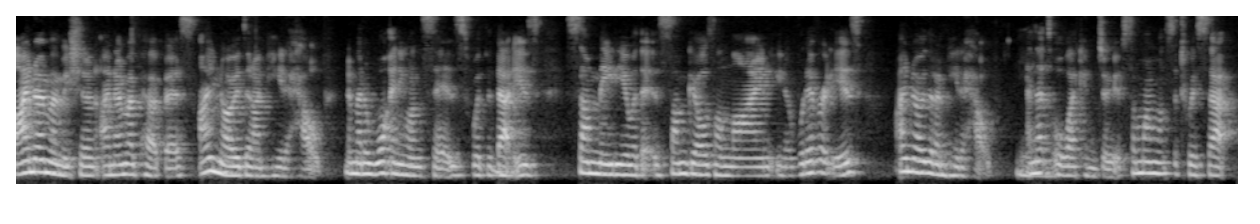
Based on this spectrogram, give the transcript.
I know my mission, I know my purpose, I know that I'm here to help, no matter what anyone says, whether that is some media, whether it's some girls online, you know, whatever it is, I know that I'm here to help. And that's all I can do. If someone wants to twist that,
